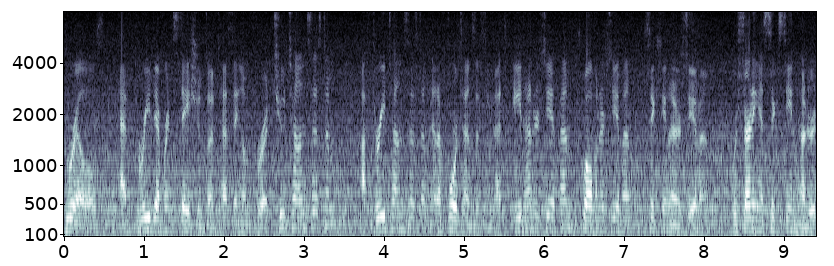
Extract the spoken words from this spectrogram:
grills at three different stations. I'm testing them for a two ton system, a three ton system, and a four ton system. That's 800 CFM, 1200 CFM, 1600 CFM. We're starting at 1600.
